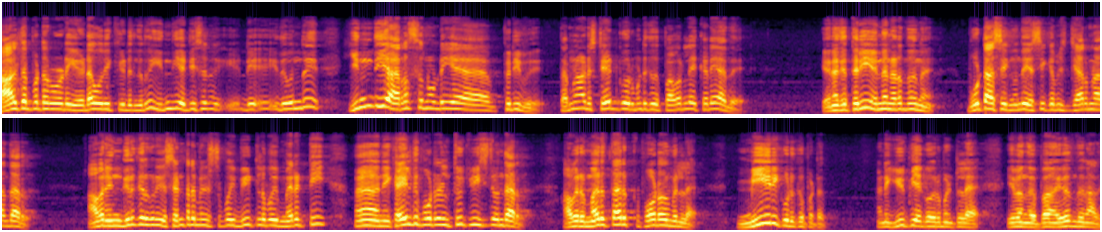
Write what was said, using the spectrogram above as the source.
தாழ்த்தப்பட்டவருடைய இடஒதுக்கீடுங்கிறது இந்திய எடிஷன் இது வந்து இந்திய அரசனுடைய பிரிவு. தமிழ்நாடு ஸ்டேட் கவர்மெண்ட்டுக்கு இது பவர்லே கிடையாது. எனக்கு தெரியும் என்ன நடந்ததுன்னு. பூட்டா சிங் வந்து எஸ்சி கமிஷன் சேர்மனாக இருந்தார். அவர் இங்க இருக்கக்கூடிய சென்ட்ரல் மினிஸ்டர் போய் வீட்டில் போய் மிரட்டி நீ கையெழுத்து போட்டு தூக்கி வீசிட்டு வந்தார். அவர் மறுத்தார் போடவும் இல்லை. மீறி கொடுக்கப்பட்டது. அன்றைக்கி யூபிஏ கவர்மெண்ட்டில் இவங்க இப்போ இருந்ததுனால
